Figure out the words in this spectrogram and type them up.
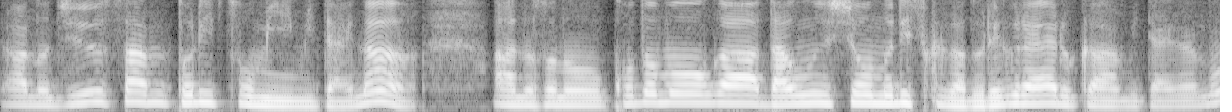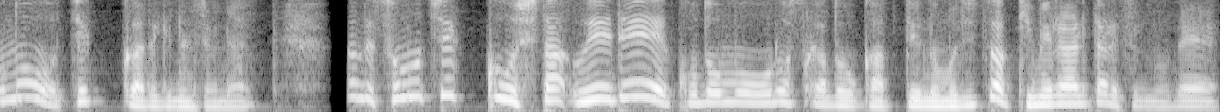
あの、13トリソミーみたいな、あの、その子供がダウン症のリスクがどれぐらいあるかみたいなののチェックができるんですよね。なんで、そのチェックをした上で子供を下ろすかどうかっていうのも実は決められたりするので、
